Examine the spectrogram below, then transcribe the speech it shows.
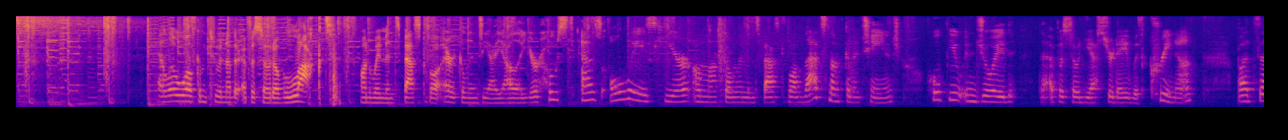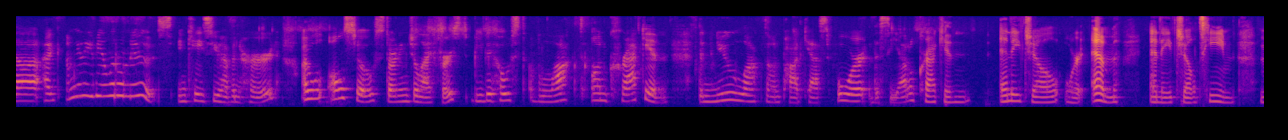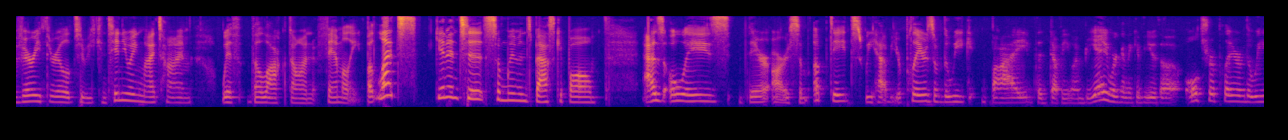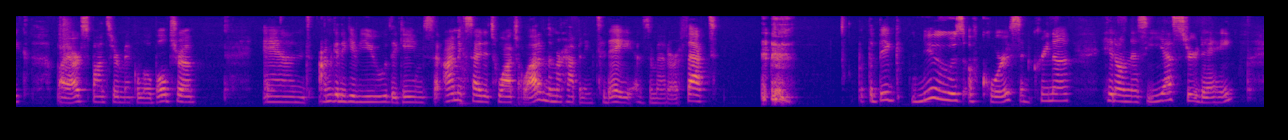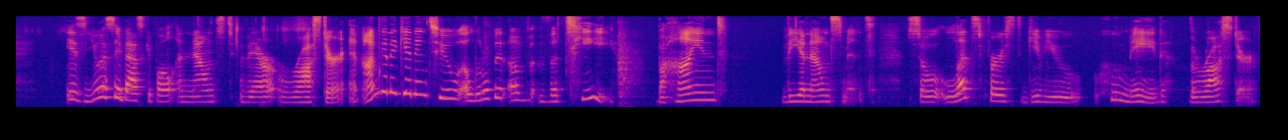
Hello, welcome to another episode of Locked on Women's Basketball. Erica Lindsay Ayala, your host, as always, here on Locked on Women's Basketball. That's not going to change. Hope you enjoyed the episode yesterday with Krina. But uh, I, am going to give you a little news in case you haven't heard. I will also, starting July 1st, be the host of Locked on Kraken, the new Locked on podcast for the Seattle Kraken NHL or MNHL team. Very thrilled to be continuing my time with the Locked On family. But let's get into some women's basketball. As always, there are some updates. We have your players of the week by the WNBA. We're going to give you the Ultra Player of the Week by our sponsor, Michelob Ultra. And I'm going to give you the games that I'm excited to watch. A lot of them are happening today, as a matter of fact. but the big news, of course, and Krina hit on this yesterday, is USA Basketball announced their roster. And I'm going to get into a little bit of the tea behind the announcement. So let's first give you who made the roster.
